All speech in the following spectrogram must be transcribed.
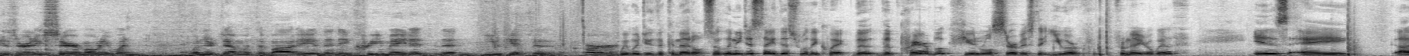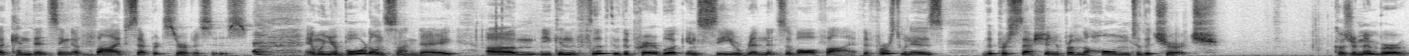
is there any ceremony when, when they're done with the body and then they cremate it, and then you get the urn? We would do the committal. So let me just say this really quick. The, the prayer book funeral service that you are f- familiar with is a uh, condensing of five separate services. And when you're bored on Sunday, um, you can flip through the prayer book and see remnants of all five. The first one is the procession from the home to the church. Because remember,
